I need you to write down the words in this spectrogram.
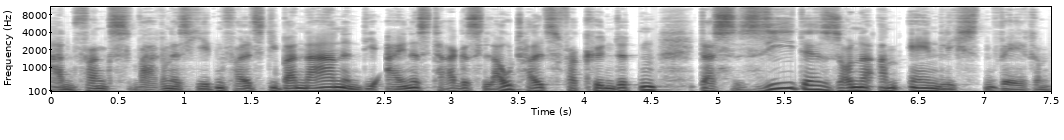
Anfangs waren es jedenfalls die Bananen, die eines Tages lauthals verkündeten, dass sie der Sonne am ähnlichsten wären.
